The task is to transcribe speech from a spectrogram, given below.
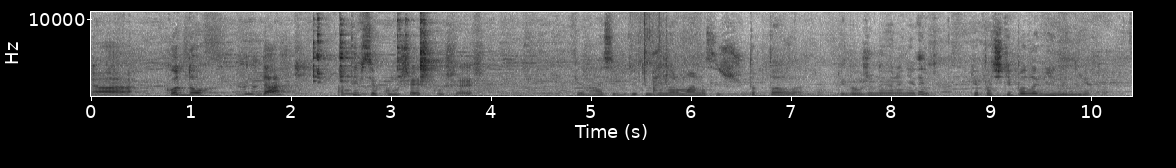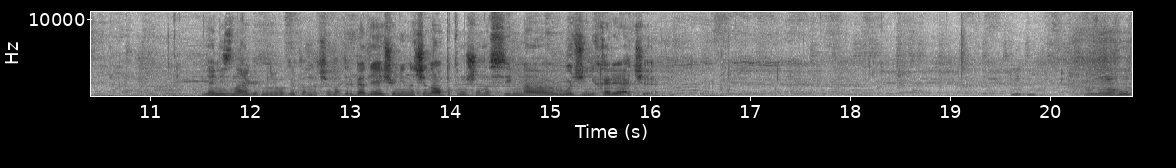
а, хот-дог, да? А ты все кушаешь, кушаешь. Фига себе, да ты уже нормально, слышишь, утоптала. блин. Тебя уже, наверное, нету. У тебя почти половины нету. Я не знаю, как мне вот это начинать. Ребят, я еще не начинал, потому что она сильно очень горячая. Не могу.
